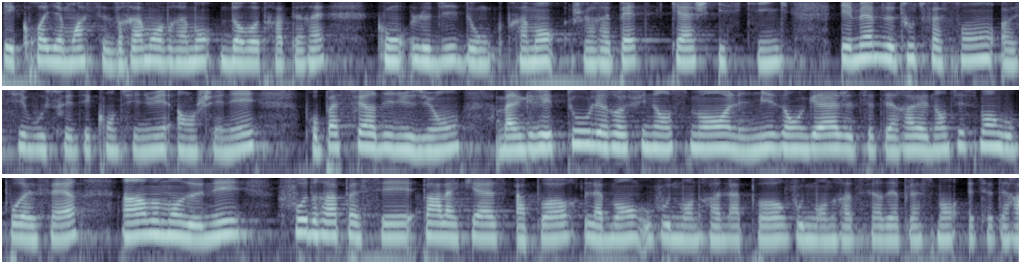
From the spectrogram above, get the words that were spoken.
Et croyez-moi, c'est vraiment vraiment dans votre intérêt qu'on le dit. Donc vraiment, je le répète, cash is king. Et même de toute façon, euh, si vous souhaitez continuer à enchaîner, faut pas se faire d'illusions. Malgré tous les refinancements, les mises en gage, etc., les nantissements que vous pourrez faire, à un moment donné, faudra passer par la case apport. La banque vous demandera de l'apport, vous demandera de faire des placements, etc.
